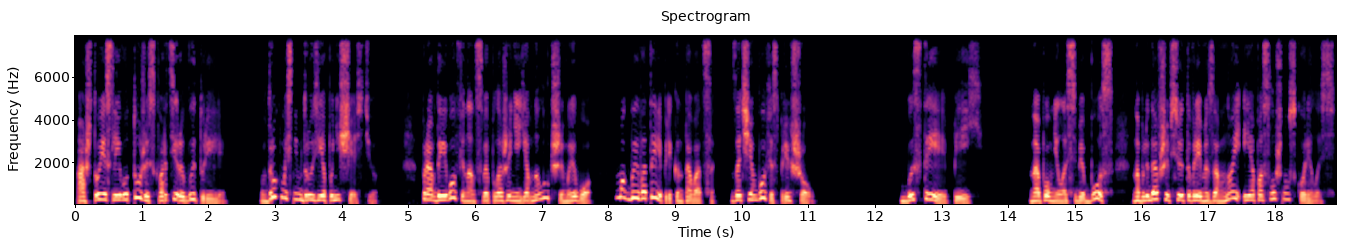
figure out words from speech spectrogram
А что, если его тоже из квартиры вытурили? Вдруг мы с ним друзья по несчастью? Правда, его финансовое положение явно лучше моего. Мог бы и в отеле перекантоваться. Зачем в офис пришел? «Быстрее пей», — напомнил о себе босс, наблюдавший все это время за мной, и я послушно ускорилась.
